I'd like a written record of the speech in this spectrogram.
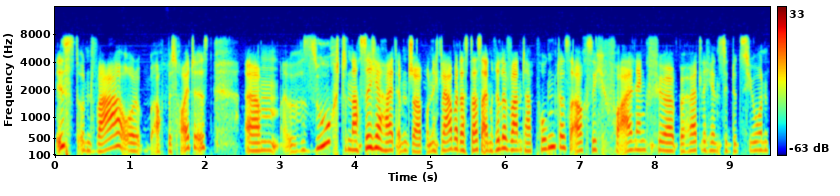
ist und war oder auch bis heute ist, ähm, sucht nach Sicherheit im Job. Und ich glaube, dass das ein relevanter Punkt ist, auch sich vor allen Dingen für behördliche Institutionen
